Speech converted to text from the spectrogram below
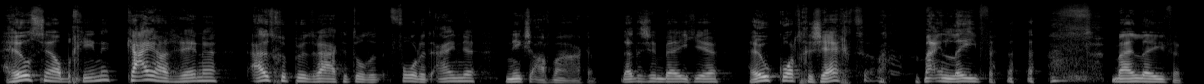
heel snel beginnen, keihard rennen, uitgeput raken tot het, voor het einde, niks afmaken. Dat is een beetje, heel kort gezegd, mijn leven. mijn leven.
